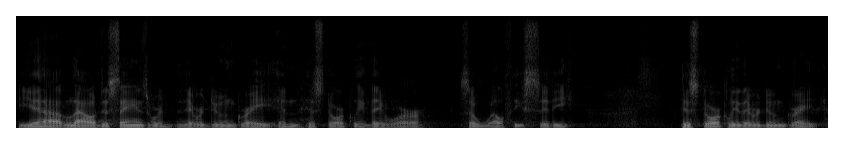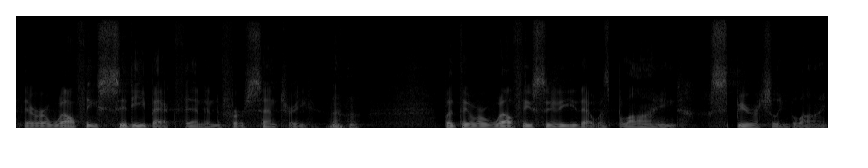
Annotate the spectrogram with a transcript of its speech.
yeah, Laodiceans were they were doing great, and historically they were. It's a wealthy city. Historically, they were doing great. They were a wealthy city back then in the first century. but they were a wealthy city that was blind, spiritually blind.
